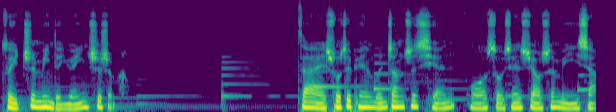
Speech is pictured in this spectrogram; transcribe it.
最致命的原因是什么？在说这篇文章之前，我首先需要声明一下，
